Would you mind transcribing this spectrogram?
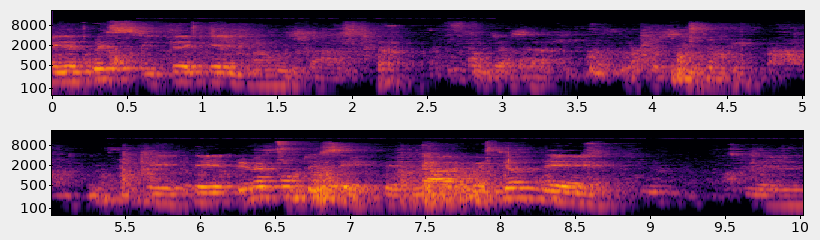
Y después, si ustedes quieren, vamos a conversar. Este, el primer punto es este, la cuestión de, del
